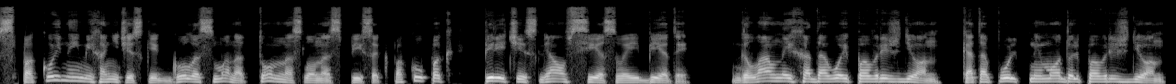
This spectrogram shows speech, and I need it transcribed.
Спокойный механический голос монотонно, словно список покупок, перечислял все свои беды. Главный ходовой поврежден, катапультный модуль поврежден,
